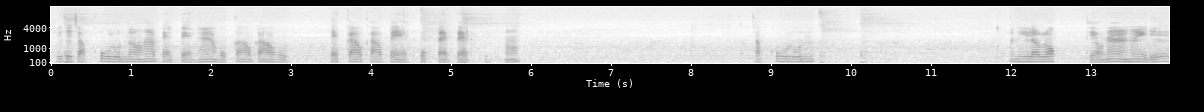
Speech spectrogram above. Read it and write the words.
หรือจะจับคู่ลุ้นเนาห้าแปดแปดห้าหกเก้าเก้าหกแปดเก้าเก้าแปดหกแปดแปดหกเนาะ จับคู่ลุ้น วันนี้เราล็อกแถวหน้าให้เด้อ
